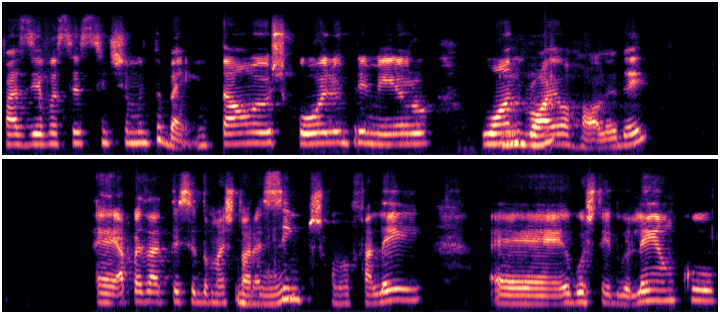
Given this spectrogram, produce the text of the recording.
fazer você se sentir muito bem. Então eu escolho em primeiro One uhum. Royal Holiday. É, apesar de ter sido uma história uhum. simples, como eu falei, é, eu gostei do elenco,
